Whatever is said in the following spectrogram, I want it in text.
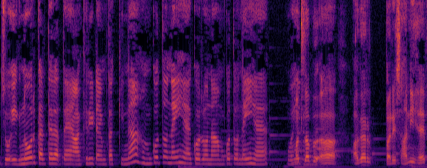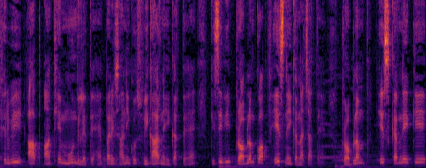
जो इग्नोर करते रहते हैं आखिरी टाइम तक कि ना हमको तो नहीं है कोरोना हमको तो नहीं है वही मतलब आ, अगर परेशानी है फिर भी आप आँखें मूंद लेते हैं परेशानी को स्वीकार नहीं करते हैं किसी भी प्रॉब्लम को आप फेस नहीं करना चाहते हैं। प्रॉब्लम फेस करने के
